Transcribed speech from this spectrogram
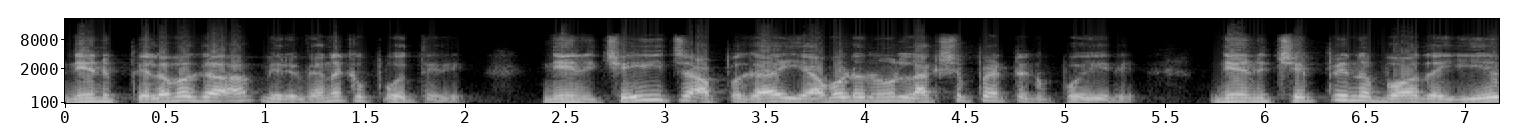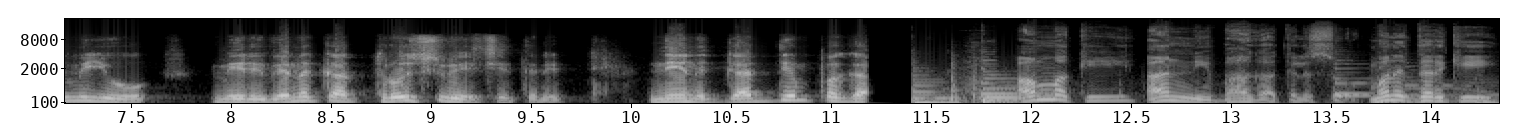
నేను పిలవగా మీరు వినకపోతే నేను చేయి చాపగా ఎవడును లక్ష్య పెట్టకపోయిరి. నేను చెప్పిన బోధ ఏమియో మీరు వినక త్రోసివేసితిరి. నేను గద్దింపగా అమ్మకి అన్ని బాగా తెలుసు. మనిద్దరికి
